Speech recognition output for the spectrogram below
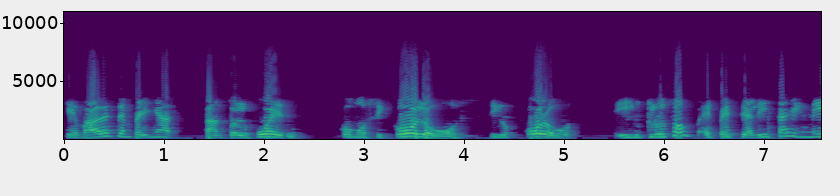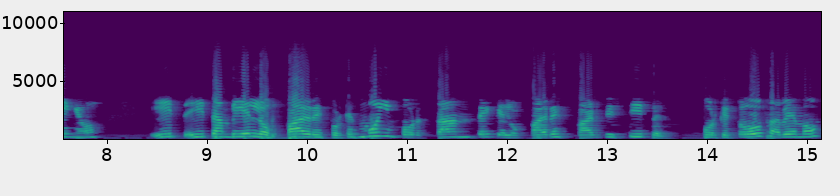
que va a desempeñar tanto el juez como psicólogos, psicólogos, incluso especialistas en niños, y, y también los padres, porque es muy importante que los padres participen, porque todos sabemos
